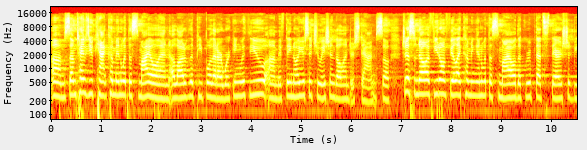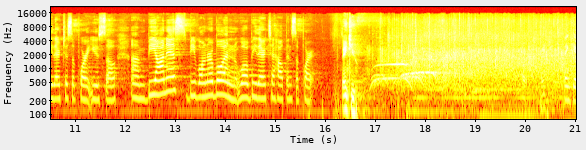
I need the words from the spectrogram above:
Um, sometimes you can't come in with a smile, and a lot of the people that are working with you, um, if they know your situation, they'll understand. So just know if you don't feel like coming in with a smile, the group that's there should be there to support you. So um, be honest, be vulnerable, and we'll be there to help and support. Thank you. Thank you.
